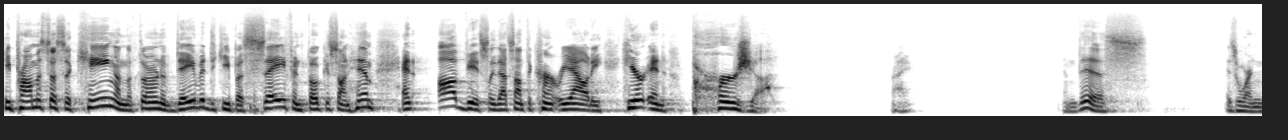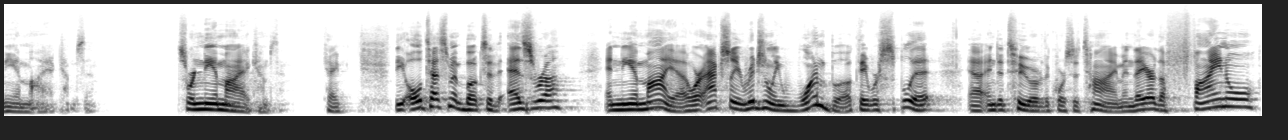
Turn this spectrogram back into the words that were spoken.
He promised us a king on the throne of David to keep us safe and focus on him. And obviously, that's not the current reality here in Persia, right? And this is where Nehemiah comes in. It's where Nehemiah comes in, okay? The Old Testament books of Ezra and Nehemiah were actually originally one book. They were split uh, into two over the course of time, and they are the final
